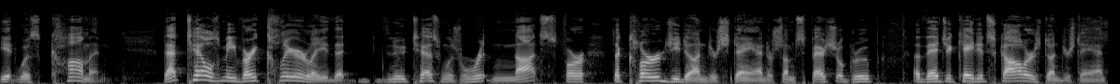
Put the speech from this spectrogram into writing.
It was common. That tells me very clearly that the New Testament was written not for the clergy to understand or some special group of educated scholars to understand,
